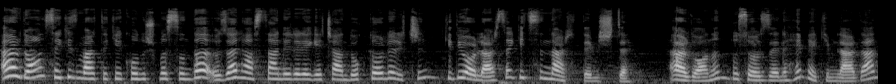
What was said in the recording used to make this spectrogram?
Erdoğan 8 Mart'taki konuşmasında özel hastanelere geçen doktorlar için gidiyorlarsa gitsinler demişti. Erdoğan'ın bu sözlerine hem hekimlerden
